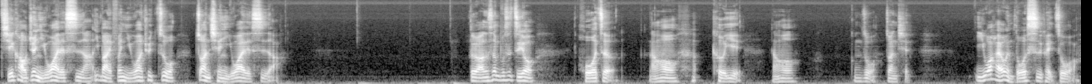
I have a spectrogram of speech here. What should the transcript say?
写考卷以外的事啊，一百分以外去做赚钱以外的事啊，对吧？人生不是只有。活着，然后 课业，然后工作赚钱，以外还有很多事可以做啊，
